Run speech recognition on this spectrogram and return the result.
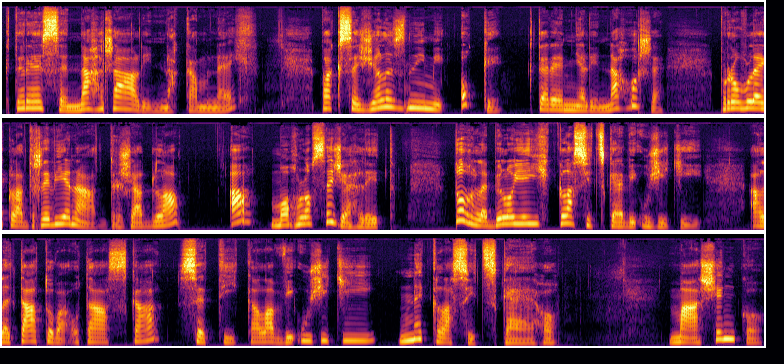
které se nahřály na kamnech, pak se železnými oky, které měly nahoře, provlékla dřevěná držadla a mohlo se žehlit. Tohle bylo jejich klasické využití, ale tátova otázka se týkala využití neklasického. Mášenko,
